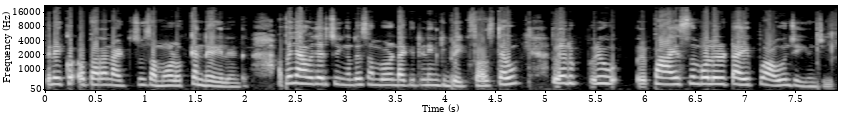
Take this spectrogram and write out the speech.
പിന്നെ പറ നട്ട്സും സംഭവങ്ങളൊക്കെ എന്റെ കയ്യിലുണ്ട്. അപ്പോൾ ഞാൻ വിചാരിച്ചു ഇങ്ങനത്തെ സംഭവം ഉണ്ടാക്കിയിട്ടുണ്ടെങ്കിൽ എനിക്ക് ബ്രേക്ക്ഫാസ്റ്റ് ആവും. പിന്നെ ഒരു ഒരു പായസം പോലെ ഒരു ടൈപ്പ് ആവും ചെയ്യും ചെയ്യും.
